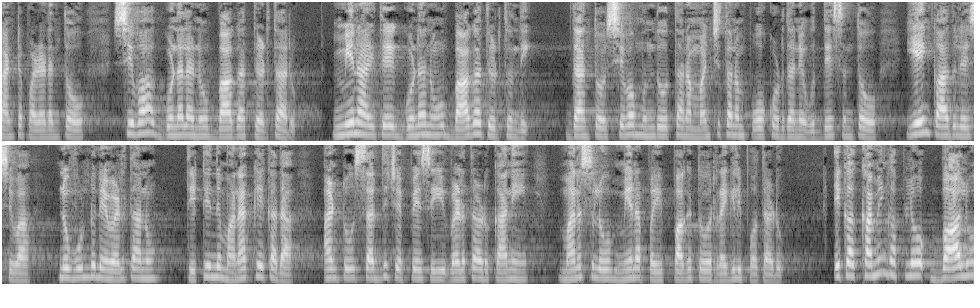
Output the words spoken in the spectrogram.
కంటపడడంతో శివ గుణలను బాగా తిడతారు. మీనా అయితే గుణను బాగా తిడుతుంది. దాంతో శివ ముందు తన మంచితనం పోకూడదనే ఉద్దేశంతో ఏం కాదులే శివ నువ్వుండు నే వెళ్తాను. తిట్టింది మనక్కే కదా అంటూ సర్ది చెప్పేసి వెళతాడు కాని మనసులో మీనపై పగతో రగిలిపోతాడు. ఇక కమింగ్ అప్లో బాలు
